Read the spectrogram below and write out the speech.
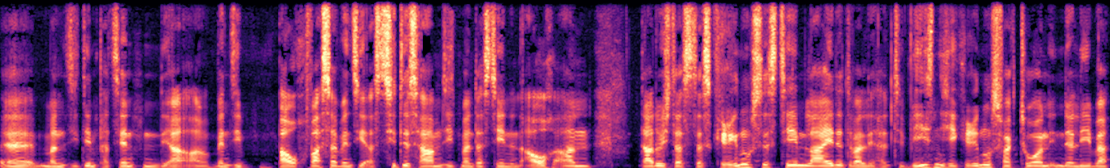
äh, man sieht den Patienten, ja, wenn sie Bauchwasser, wenn sie Aszites haben, sieht man das denen auch an. Dadurch, dass das Gerinnungssystem leidet, weil halt wesentliche Gerinnungsfaktoren in der Leber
